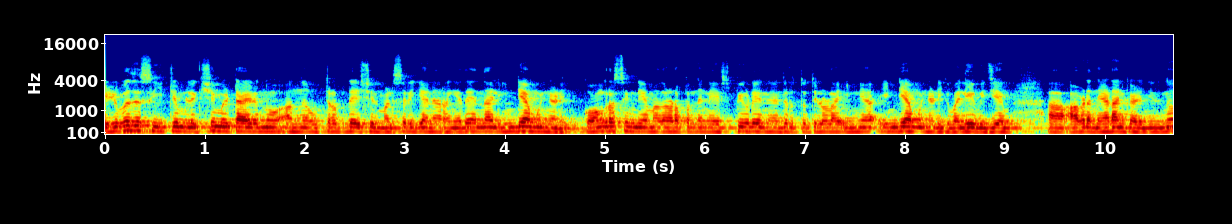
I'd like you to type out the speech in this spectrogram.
എഴുപത് സീറ്റും ലക്ഷ്യമിട്ടായിരുന്നു അന്ന് ഉത്തർപ്രദേശിൽ മത്സരിക്കാൻ ഇറങ്ങിയത്. എന്നാൽ ഇന്ത്യ മുന്നണി കോൺഗ്രസിന്റെയും അതോടൊപ്പം തന്നെ എസ് പിയുടെ നേതൃത്വത്തിലുള്ള ഇന്ത്യ ഇന്ത്യ മുന്നണിക്ക് വലിയ വിജയം അവിടെ നേടാൻ കഴിഞ്ഞിരുന്നു.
